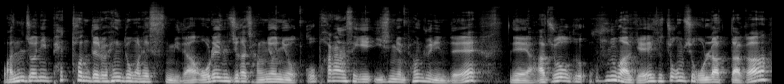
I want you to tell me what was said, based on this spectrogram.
완전히 패턴대로 행동을 했습니다. 오렌지가 작년이었고 파란색이 20년 평균인데 네 아주 그 훌륭하게 조금씩 올랐다가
